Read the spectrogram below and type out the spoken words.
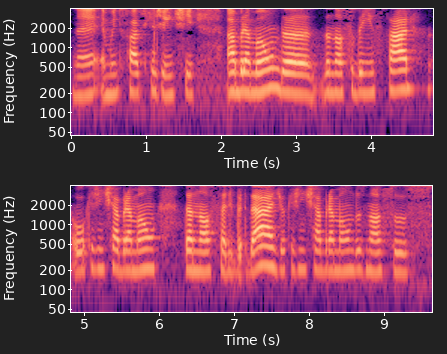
né? É muito fácil que a gente abra mão da, do nosso bem-estar, ou que a gente abra mão da nossa liberdade, ou que a gente abra mão dos nossos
